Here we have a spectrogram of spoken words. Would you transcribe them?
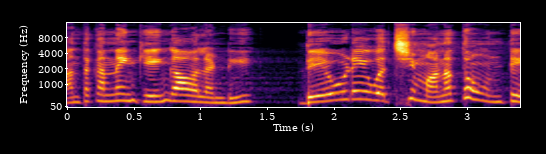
అంతకన్నా ఇంకేం కావాలండి? దేవుడే వచ్చి మనతో ఉంటే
